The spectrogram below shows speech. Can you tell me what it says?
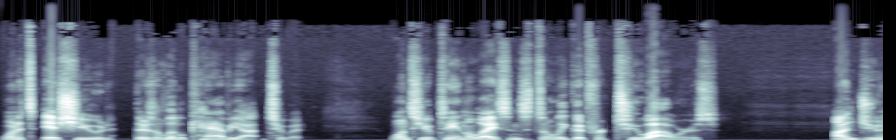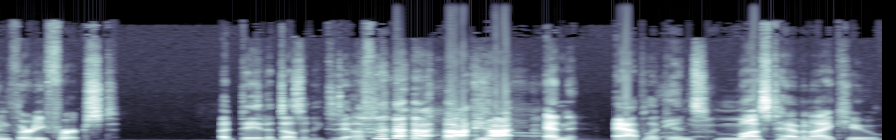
when it's issued, there's a little caveat to it. Once you obtain the license, it's only good for two hours on June 31st, a day that doesn't exist. and applicants must have an IQ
